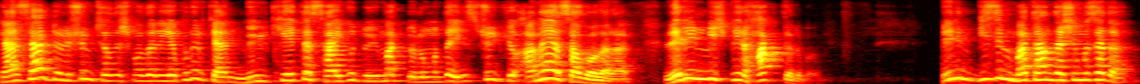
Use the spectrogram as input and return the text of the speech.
Kentsel dönüşüm çalışmaları yapılırken mülkiyete saygı duymak durumundayız. Çünkü anayasal olarak verilmiş bir haktır bu. Benim bizim vatandaşımıza da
